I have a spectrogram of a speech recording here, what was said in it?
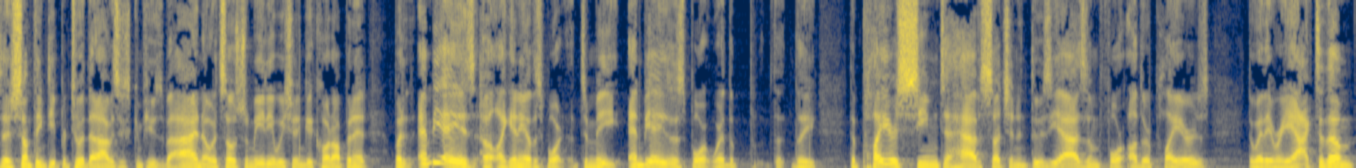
there's something deeper to it that I was just confused about. I know it's social media; we shouldn't get caught up in it. But NBA is uh, like any other sport. To me, NBA is a sport where the the, the the players seem to have such an enthusiasm for other players, the way they react to them.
